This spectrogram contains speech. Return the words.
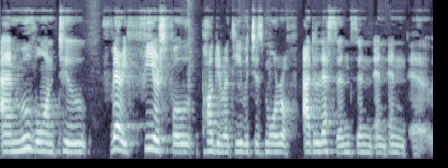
and move on to very fearful Bhagirathi, which is more of adolescence and and and uh,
